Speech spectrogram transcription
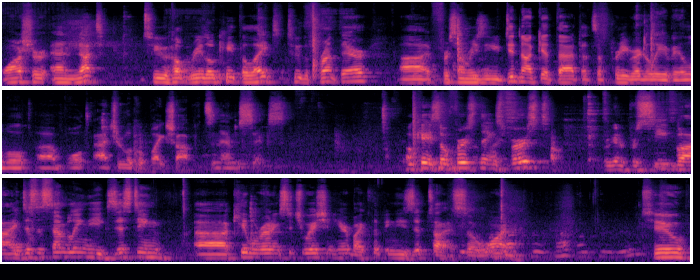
washer, and nut to help relocate the light to the front there. Uh, if for some reason you did not get that, that's a pretty readily available uh, bolt at your local bike shop. It's an M6. Okay, so first things first, we're going to proceed by disassembling the existing uh, cable routing situation here by clipping these zip ties. So one, two,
